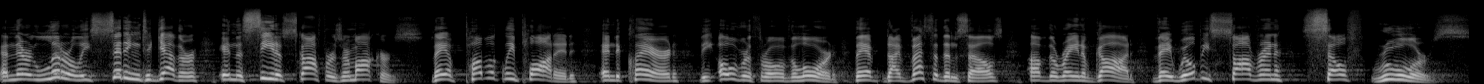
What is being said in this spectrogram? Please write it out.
and they're literally sitting together in the seat of scoffers or mockers. They have publicly plotted and declared the overthrow of the Lord. They have divested themselves of the reign of God. They will be sovereign self rulers.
